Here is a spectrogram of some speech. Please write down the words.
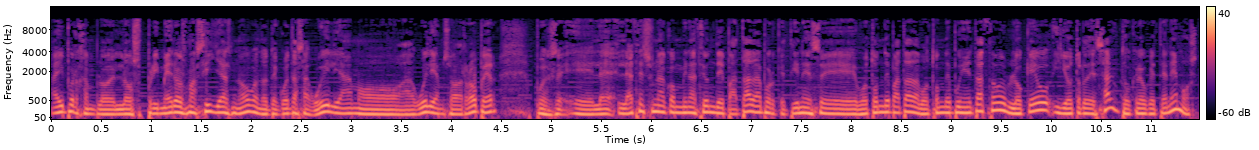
hay por ejemplo en los primeros masillas, ¿no? Cuando te cuentas a William o a Williams o a Roper, pues eh, le, le haces una combinación de patada porque tienes eh, botón de patada, botón de puñetazo, bloqueo y otro de salto, creo que tenemos.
